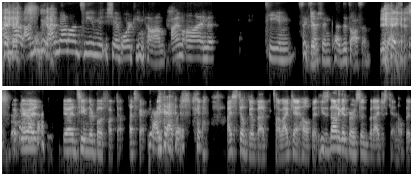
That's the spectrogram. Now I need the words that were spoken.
I'm not. I'm, I'm not on Team Shiv or Team Tom. I'm on Team Succession because it's awesome. Yeah, you're on you're on team. They're both fucked up. That's fair. Yeah, exactly. I still feel bad for Tom. I can't help it. He's not a good person, but I just can't help it.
